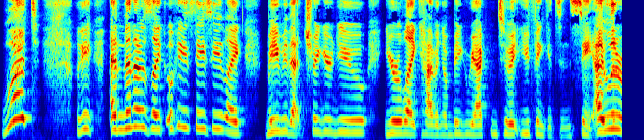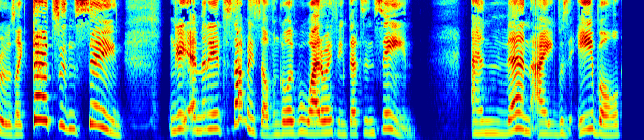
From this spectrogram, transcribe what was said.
What? Okay. And then I was like, okay, Stacey, like maybe that triggered you. You're like having a big reaction to it. You think it's insane. I literally was like, that's insane. Okay. And then I had to stop myself and go, like, well, why do I think that's insane? And then I was able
